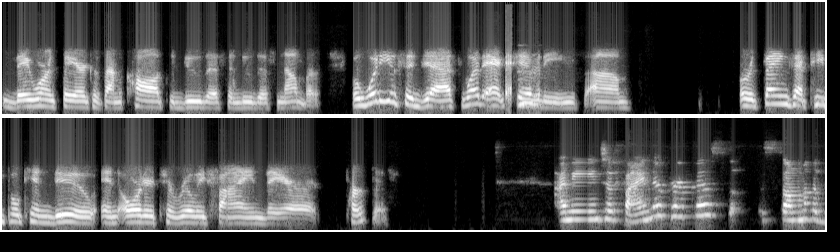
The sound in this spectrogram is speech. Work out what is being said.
they weren't there because I'm called to do this and do this number. But what do you suggest? What activities um, or things that people can do in order to really find their purpose? I mean, to find their purpose, some of the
